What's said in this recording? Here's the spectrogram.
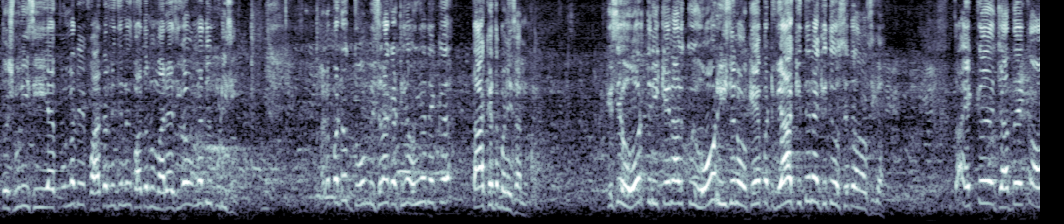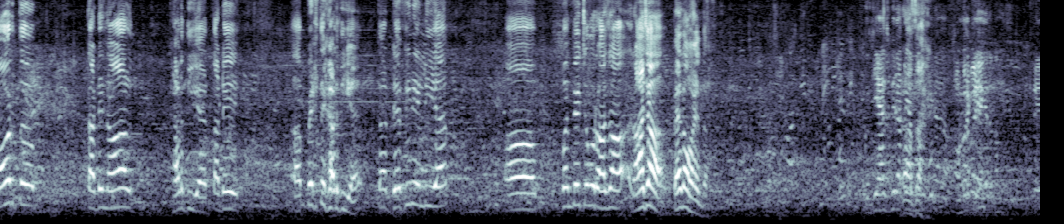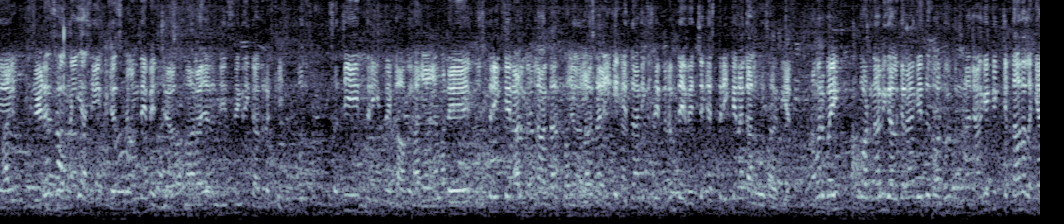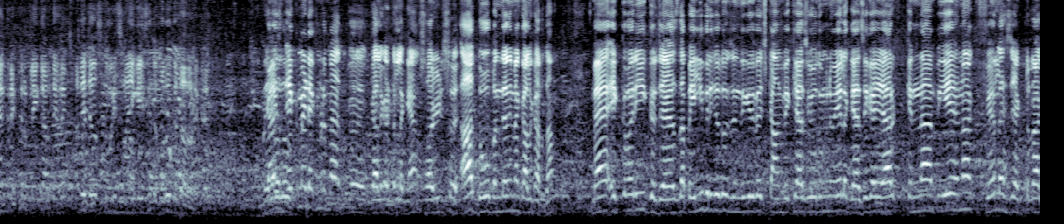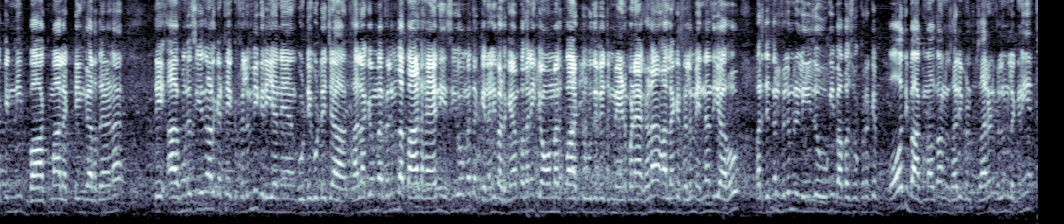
ਦੁਸ਼ਮਣੀ ਸੀ ਜਾਂ ਉਹਨਾਂ ਦੇ ਫਾਦਰ ਨੇ ਜਿਨ੍ਹਾਂ ਦੇ ਫਾਦਰ ਨੂੰ ਮਾਰਿਆ ਸੀਗਾ ਉਹਨਾਂ ਦੀ ਕੁੜੀ ਸੀ। ਹਨਾ ਬਟ ਉਹ ਦੋ ਮਿਸਲਾਂ ਇਕੱਠੀਆਂ ਹੋਈਆਂ ਤੇ ਇੱਕ ਤਾਕਤ ਬਣੀ ਸਾਨੂੰ। ਕਿਸੇ ਹੋਰ ਤਰੀਕੇ ਨਾਲ ਕੋਈ ਹੋਰ ਰੀਜ਼ਨ ਹੋ ਕੇ ਬਟ ਵਿਆਹ ਕਿਤੇ ਨਾ ਕਿਤੇ ਉਸੇ ਤਰ੍ਹਾਂ ਸੀਗਾ। ਤਾਂ ਇੱਕ ਜਦ ਇੱਕ ਔਰਤ ਤੁਹਾਡੇ ਨਾਲ ਖੜਦੀ ਹੈ ਤੁਹਾਡੇ ਪਿੱਠ ਤੇ ਖੜਦੀ ਹੈ ਤਾਂ ਡੈਫੀਨੇਟਲੀ ਆ ਬੰਦੇ ਚੋਂ ਰਾਜਾ ਰਾਜਾ ਪੈਦਾ ਹੋ ਜਾਂਦਾ। ਗੁਰਜੈਸ ਵੀਰਾ ਤੇ ਅਮਰ ਭਾਈ ਤੇ ਜਿਹੜੇ ਹਿਸਾਬ ਨਾਲ ਤੁਸੀਂ ਜਿਸ ਫਿਲਮ ਦੇ ਵਿੱਚ ਮਹਾਰਾਜਾ ਰਣਜੀਤ ਸਿੰਘ ਦੀ ਗੱਲ ਰੱਖੀ ਉਹ ਸੱਚੀ ਤਰੀਕ ਦੇ ਕਾਬਿਲ ਹੈ। ਤੇ ਉਸ ਤਰੀਕੇ ਨਾਲ ਮੈਨੂੰ ਲੱਗਦਾ ਲੱਗਦਾ ਨਹੀਂ ਕਿ ਇਦਾਂ ਦੀ ਕਿਸੇ ਫਿਲਮ ਦੇ ਵਿੱਚ ਇਸ ਤਰੀਕੇ ਨਾਲ ਗੱਲ ਹੋ ਸਕਦੀ ਹੈ। ਅਮਰ ਭਾਈ ਤੁਹਾਡੇ ਨਾਲ ਵੀ ਗੱਲ ਕਰਾਂਗੇ ਤੇ ਤੁਹਾਨੂੰ ਵੀ ਪੁੱਛਣਾ ਚਾਹਾਂਗੇ ਕਿ ਕਿੱਦਾਂ ਦਾ ਲੱਗਿਆ ਕਰੈਕਟਰ ਪਲੇ ਕਰਦੇ ਹੋਏ? ਅਤੇ ਜਦੋਂ ਸਟੋਰੀ ਸੁਣਾਈ ਗਈ ਸੀ ਤਾਂ ਉਦੋਂ ਕਿੱਦਾਂ ਦਾ ਲੱਗਿਆ? Guys, ਇੱਕ ਮਿੰਟ ਇੱਕ ਮਿੰਟ ਮੈਂ ਅ, ਗੱਲ ਕੱਟਣ ਲੱਗਿਆ। ਸੌਰੀ ਆ ਦੋ ਬੰਦਿਆਂ ਦੀ ਮੈਂ ਗੱਲ ਕਰਦਾ। ਮੈਂ ਇੱਕ ਵਾਰੀ ਗੁਰਜੈਸ ਦਾ ਪਹਿਲੀ ਵਾਰੀ ਜਦੋਂ ਜ਼ਿੰਦਗੀ ਦੇ ਵਿੱਚ ਕੰਮ ਵੇਖਿਆ ਸੀ, ਉਦੋਂ ਮੈਨੂੰ ਇਹ ਲੱਗਿਆ ਸੀਗਾ ਯਾਰ ਕਿੰਨਾ ਵੀ ਇਹ ਹੈ ਨਾ ਫੇਅਰਲੈਸ ਐਕਟਰ ਆ, ਕਿੰਨੀ ਬਾਕਮਾਲ ਐਕਟਿੰਗ ਕਰਦਾ ਹੈ ਨਾ ਤੇ ਆ ਹੁਣ ਅਸੀਂ ਇਹਦੇ ਨਾਲ ਇਕੱਠੇ ਇੱਕ ਫਿਲਮ ਵੀ ਕਰੀ ਜਾਂਦੇ ਆ ਗੋਡੇ ਗੋਡੇ ਚਾ। ਹਾਲਾਂਕਿ ਉਹ ਮੈਂ ਫਿਲਮ ਦਾ ਪਾਰਟ ਹੈ ਨਹੀਂ ਸੀ, ਉਹ ਮੈਂ ਧੱਕੇ ਨਾਲ ਹੀ ਵੜ ਗਿਆ। ਪਤਾ ਨਹੀਂ ਕਿਉਂ ਮੈਂ ਪਾਰਟ 2 ਦੇ ਵਿੱਚ ਮੇਨ ਬਣਿਆ ਖੜਾ। ਹਾਲਾਂਕਿ ਫਿਲਮ ਇਹਨਾਂ ਦੀ ਆਹੋ ਪਰ ਜਿੱਦਣ ਫਿਲਮ ਰਿਲੀਜ਼ ਹੋਊਗੀ, ਬਾਬਾ ਸੁੱਖ ਰੱਖੇ ਬਹੁਤ ਹੀ ਬਾਕਮਾਲ ਤੁਹਾਨੂੰ ਸਾਰੀ ਫਿਲ- ਸਾਰਿਆਂ ਨੂੰ ਫਿਲਮ ਲੱਗਣੀ ਹੈ।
